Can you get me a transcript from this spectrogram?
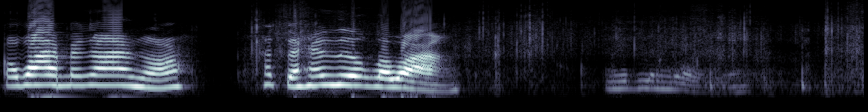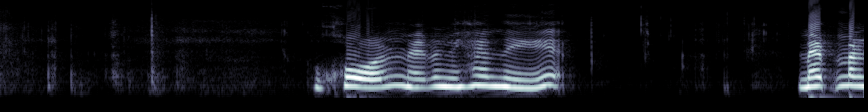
ก็ว่าไม่ได้เนาะ ถ้าจะให้เลือกระหว่าง เม็ดมันใหญ่ไหมทุกคนเม็ดมันมีแค่นี้ เม็ดมัน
